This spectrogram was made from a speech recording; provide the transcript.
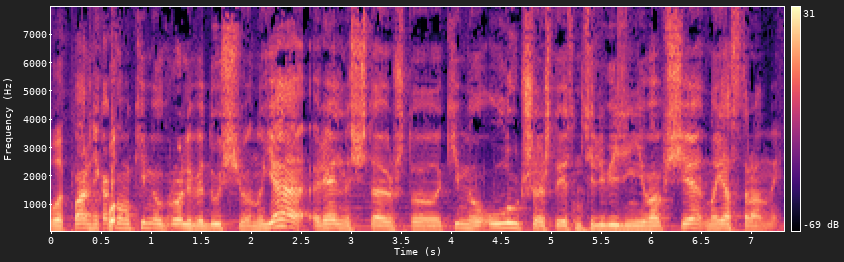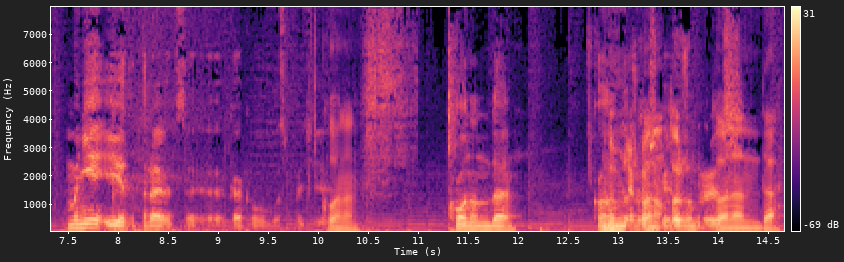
Вот. Парни, как вам Киммел в роли ведущего? Ну, я реально считаю, что Киммел лучшее, что есть на телевидении вообще, но я странный. Мне и этот нравится, э, как его, господи. Конан. Конан, да. Ну, мне тоже Конан тоже нравится. Конан, да.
